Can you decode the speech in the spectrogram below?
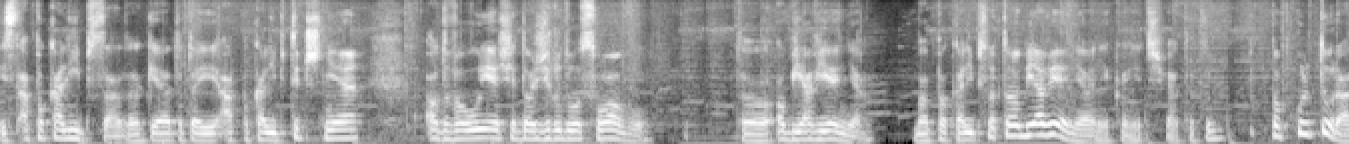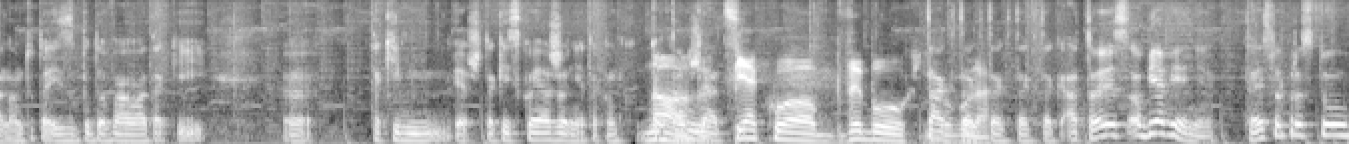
jest apokalipsa, tak? ja tutaj apokaliptycznie odwołuję się do źródłosłowu, do objawienia. Bo apokalipsa to objawienie, a nie koniec świata. To popkultura nam tutaj zbudowała taki, e, taki wiesz, takie skojarzenie, taką No, że piekło, wybuch i tak, w ogóle. tak, tak, tak, tak. A to jest objawienie. To jest po prostu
